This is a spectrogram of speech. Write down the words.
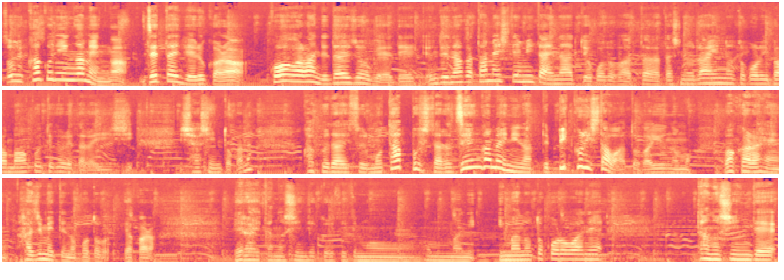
そういう確認画面が絶対出るから怖がらんで大丈夫やで。でなんか試してみたいなっていうことがあったら私の LINE のところにバンバン送ってくれたらいいし写真とかな。拡大する。もうタップしたら全画面になってびっくりしたわとかいうのも分からへん。初めてのことやから。えらい楽しんでくれててもうほんまに。今のところはね楽しんで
